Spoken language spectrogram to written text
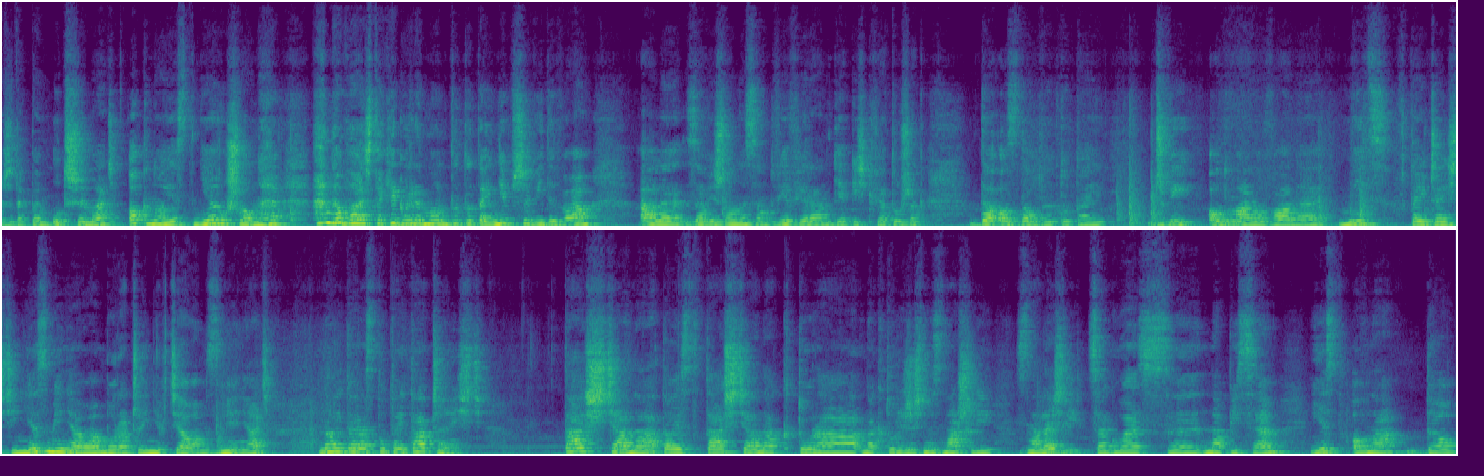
że tak powiem, utrzymać. Okno jest nieruszone, no bo aż takiego remontu tutaj nie przewidywałam, ale zawieszone są dwie firanki, jakiś kwiatuszek do ozdoby. Tutaj drzwi odmalowane, nic w tej części nie zmieniałam, bo raczej nie chciałam zmieniać. No i teraz tutaj ta część. Ta ściana to jest ta ściana, która, na której żeśmy znaszli, znaleźli cegłę z y, napisem. Jest ona do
